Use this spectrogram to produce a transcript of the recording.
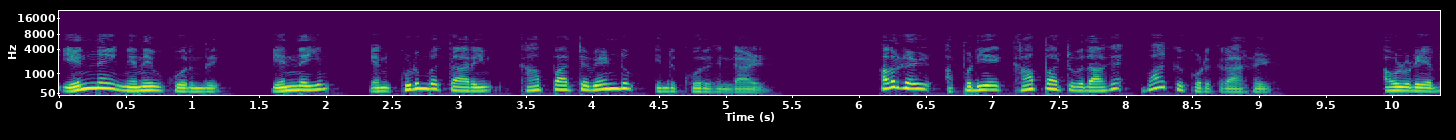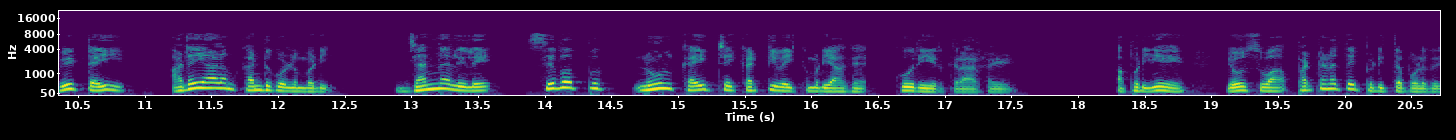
என்னை நினைவு கூர்ந்து என்னையும் என் குடும்பத்தாரையும் காப்பாற்ற வேண்டும் என்று கூறுகின்றாள். அவர்கள் அப்படியே காப்பாற்றுவதாக வாக்கு கொடுக்கிறார்கள். அவளுடைய வீட்டை அடையாளம் கண்டுகொள்ளும்படி ஜன்னலிலே சிவப்பு நூல் கயிற்றை கட்டி வைக்கும்படியாக கூறியிருக்கிறார்கள். அப்படியே யோசுவா பட்டணத்தை பிடித்த பொழுது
